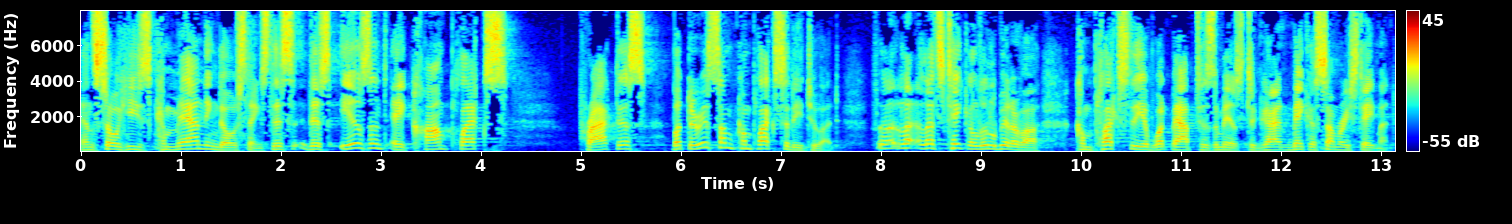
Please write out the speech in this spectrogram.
And so he's commanding those things. This, this isn't a complex practice, but there is some complexity to it. So let, us take a little bit of a complexity of what baptism is to make a summary statement.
